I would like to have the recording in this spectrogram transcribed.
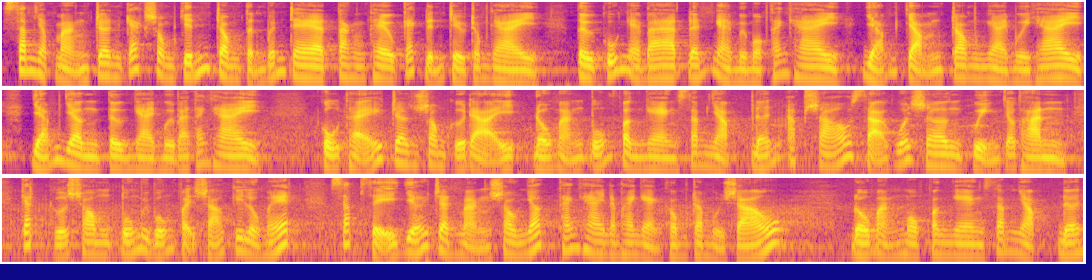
Xâm nhập mặn trên các sông chính trong tỉnh Bến Tre tăng theo các đỉnh triều trong ngày. Từ cuối ngày 3 đến ngày 11 tháng 2, giảm chậm trong ngày 12, giảm dần từ ngày 13 tháng 2. Cụ thể, trên sông Cửa Đại, độ mặn 4 phần ngàn xâm nhập đến ấp 6 xã Quế Sơn, huyện Châu Thành, cách cửa sông 44,6 km, sắp xỉ giới tranh mặn sâu nhất tháng 2 năm 2016. Độ mặn 1 phần ngàn xâm nhập đến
